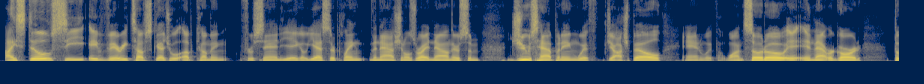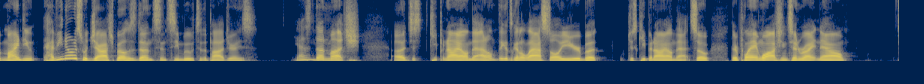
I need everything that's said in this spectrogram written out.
I still see a very tough schedule upcoming for San Diego. Yes, they're playing the Nationals right now, and there's some juice happening with Josh Bell and with Juan Soto in that regard. But mind you, have you noticed what Josh Bell has done since he moved to the Padres? He hasn't done much. Uh, just keep an eye on that. I don't think it's going to last all year, but just keep an eye on that. So they're playing Washington right now.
